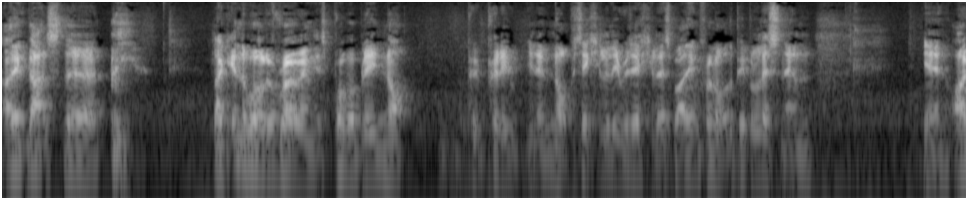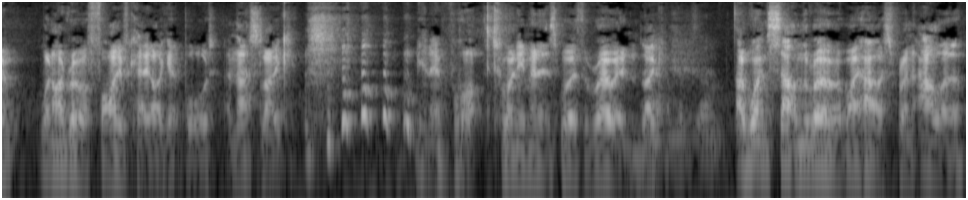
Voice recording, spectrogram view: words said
I think that's the like in the world of rowing, it's probably not p- pretty, you know, not particularly ridiculous. But I think for a lot of the people listening, you know, I when I row a five k, I get bored, and that's like, you know, what twenty minutes worth of rowing. Like, 100%. I once sat on the rower at my house for an hour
